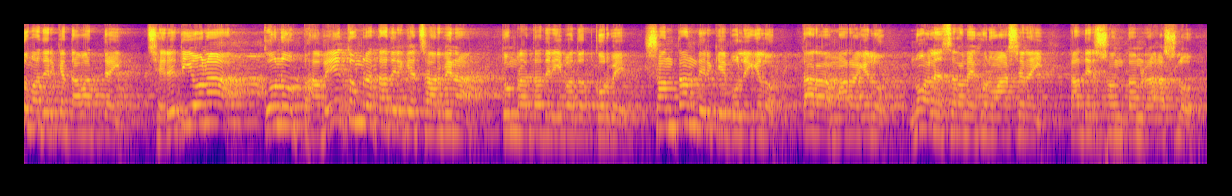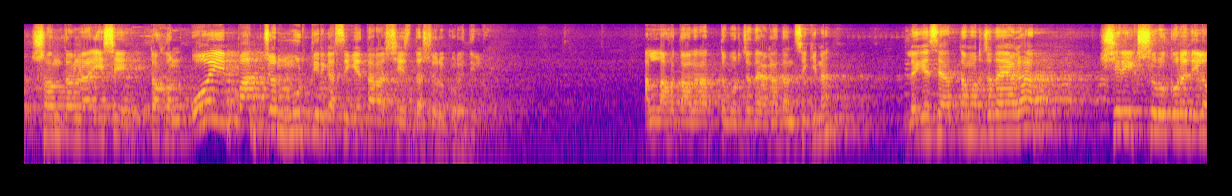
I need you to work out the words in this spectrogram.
তোমাদেরকে দাওয়াত দেয়, ছেড়ে দিও না। কোনোভাবেই তোমরা তাদেরকে ছাড়বে না। তোমরা তাদের ইবাদত করবে। সন্তানদেরকে বলে গেল, তারা মারা গেল। নূহ আলাইহিস সালাম এখনও আসে নাই। তাদের সন্তানরা আসলো। সন্তানরা এসে তখন ওই পাঁচজন মূর্তির কাছে গিয়ে তারা সেজদা শুরু করে দিল। আল্লাহ তাআলার আত্মমর্যাদায় আঘাত আনছে কিনা? লেগেছে আত্মমর্যাদায় আঘাত? শিরিক শুরু করে দিল।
